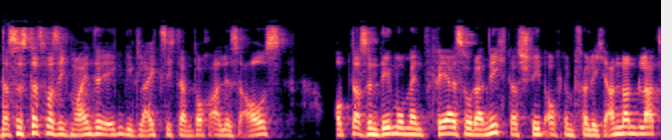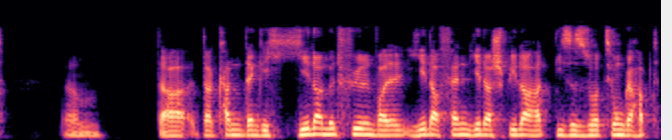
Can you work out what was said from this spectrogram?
das ist das, was ich meinte. Irgendwie gleicht sich dann doch alles aus. Ob das in dem Moment fair ist oder nicht, das steht auf einem völlig anderen Blatt. Ähm, da, da kann, denke ich, jeder mitfühlen, weil jeder Fan, jeder Spieler hat diese Situation gehabt,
